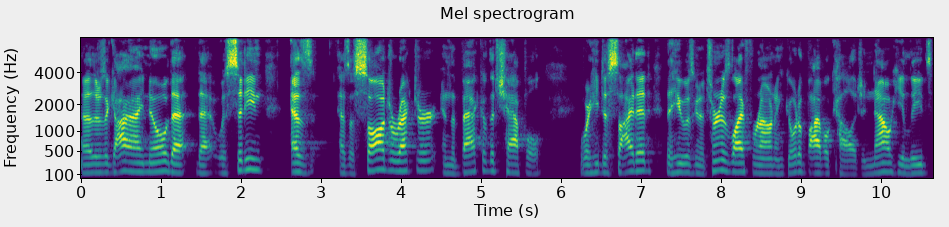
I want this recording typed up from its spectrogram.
Uh, there's a guy I know that, that was sitting as, as a saw director in the back of the chapel where he decided that he was going to turn his life around and go to Bible college. And now he leads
